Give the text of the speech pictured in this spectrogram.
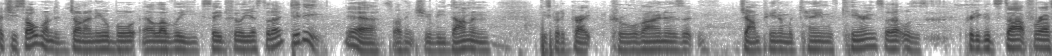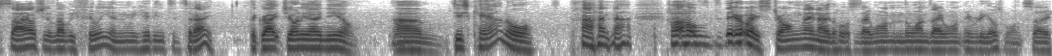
Actually, sold one to John O'Neill. Bought our lovely seed filly yesterday. Did he? Yeah, so I think she'll be done, and he's got a great crew of owners that jump in and were keen with Kieran. So that was a pretty good start for our sale. She's a lovely filly, and we head into today. The great Johnny O'Neill. Um, discount or no, oh, they're always strong. They know the horses they want and the ones they want, everybody else wants. So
